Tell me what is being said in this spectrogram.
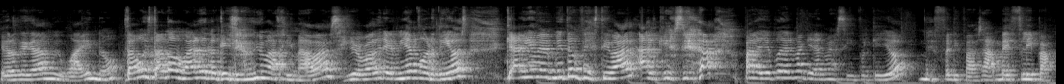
Yo creo que queda muy guay, ¿no? Está gustando más de lo que yo me imaginaba. Así que, madre mía, por Dios, que alguien me invite a un festival, al que sea, para yo poder maquillarme así. Porque yo me flipa, o sea, me flipa.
